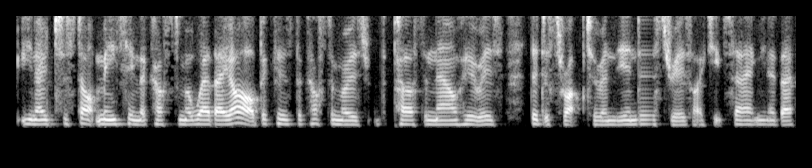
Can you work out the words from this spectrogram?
you know to start meeting the customer where they are because the customer is the person now who is the disruptor in the industry, as I keep saying. You know they're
